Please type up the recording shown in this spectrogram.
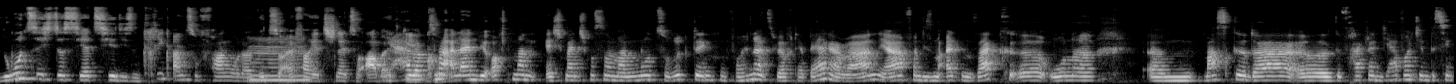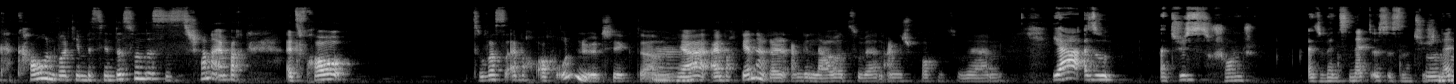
lohnt sich das jetzt hier, diesen Krieg anzufangen oder willst du Mhm. einfach jetzt schnell zur Arbeit Ja, gehen? aber guck so. mal, allein wie oft man, ich meine, ich muss noch mal nur zurückdenken, vorhin, als wir auf der Berger waren, ja, von diesem alten Sack äh, ohne ähm, Maske da äh, gefragt werden, ja, wollt ihr ein bisschen Kakao und wollt ihr ein bisschen das und das? Das ist schon einfach als Frau sowas einfach auch unnötig dann, Mhm. ja, einfach generell angelabert zu werden, angesprochen zu werden. Ja, also natürlich ist es schon, also wenn es nett ist, ist es natürlich Mhm, nett,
